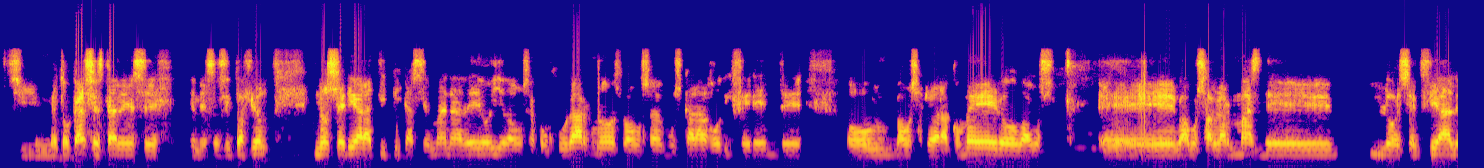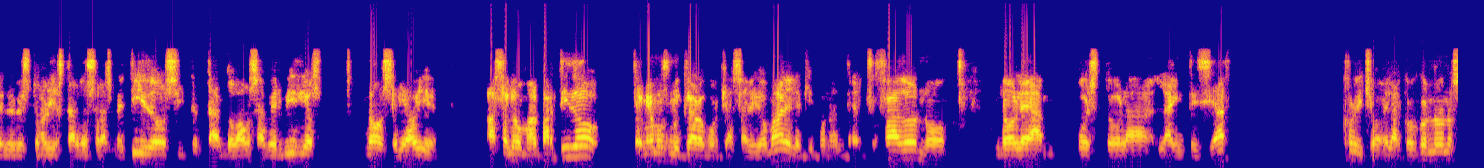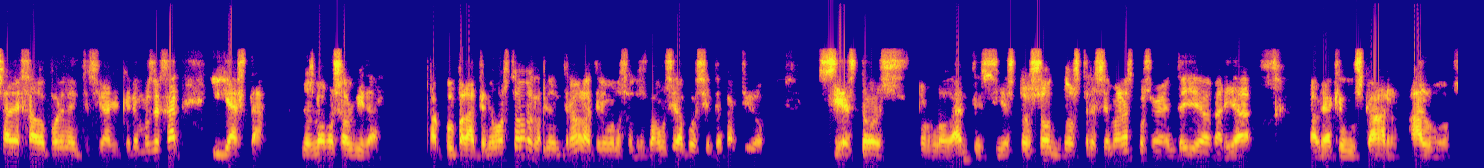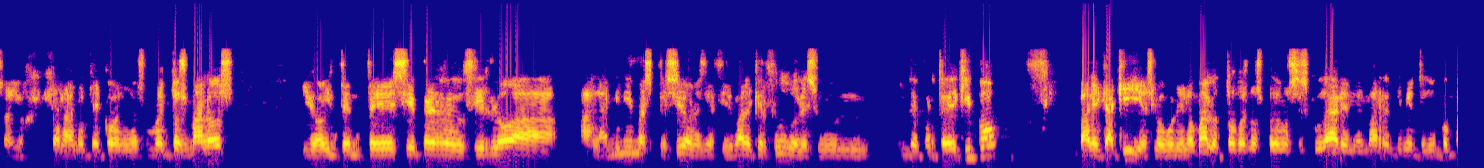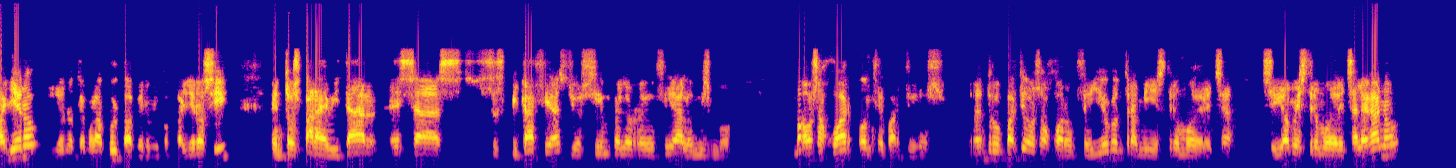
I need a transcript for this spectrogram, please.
si me tocase estar en, ese, en esa situación, no sería la típica semana de, oye, vamos a conjurarnos, vamos a buscar algo diferente, o vamos a quedar a comer, o vamos, eh, vamos a hablar más de lo esencial en el vestuario estar dos horas metidos, intentando, vamos a ver vídeos. No, sería, oye, ha salido un mal partido, tenemos muy claro por qué ha salido mal, el equipo no entra enchufado, no, no le han puesto la, la intensidad. Mejor dicho, el Alcorcón no nos ha dejado poner la intensidad que queremos dejar y ya está, nos vamos a olvidar. La culpa la tenemos todos, la tiene entrenado, la tenemos nosotros. Vamos a ir a por el siguiente partido. Si esto es por lo de antes, si estos son dos, tres semanas, pues obviamente llegaría habría que buscar algo. O sea, yo generalmente con los momentos malos, yo intenté siempre reducirlo a, a la mínima expresión. Es decir, vale que el fútbol es un, deporte de equipo, Vale que aquí es lo bueno y lo malo, todos nos podemos escudar en el mal rendimiento de un compañero, yo no tengo la culpa, pero mi compañero sí. Entonces, para evitar esas suspicacias, yo siempre lo reducía a lo mismo. Vamos a jugar 11 partidos. Dentro de un partido vamos a jugar 11, yo contra mi extremo derecha. Si yo a mi extremo derecha le gano,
